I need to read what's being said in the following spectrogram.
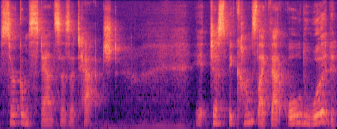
circumstances attached it just becomes like that old wood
